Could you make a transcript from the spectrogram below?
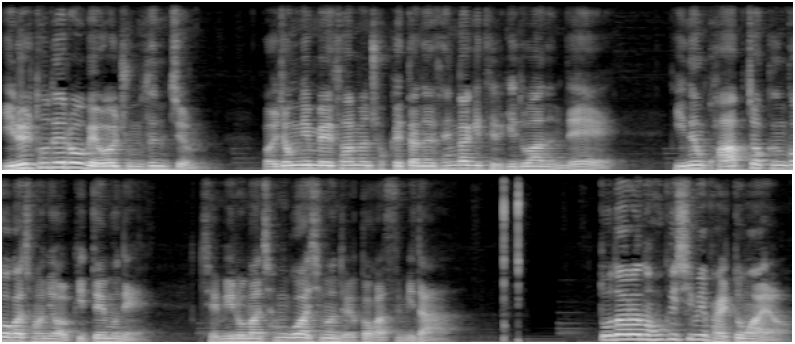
이를 토대로 매월 중순쯤 월정립 매수하면 좋겠다는 생각이 들기도 하는데 이는 과학적 근거가 전혀 없기 때문에 재미로만 참고하시면 될 것 같습니다. 또 다른 호기심이 발동하여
